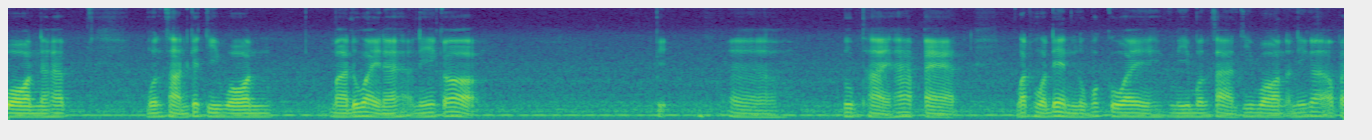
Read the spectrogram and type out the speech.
วรนะครับ มวลสารกับจีวรมาด้วยนะ อันนี้ก็รูปถ่ายห้าแปดวัดหัวเด่นหลวงพ่อกลวย มีมวลสารจีวรอันนี้ก็เอาไป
